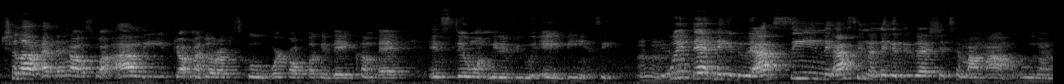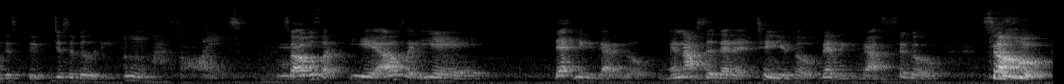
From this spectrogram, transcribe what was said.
chill out at the house while I leave, drop my daughter off to school, work all fucking day, come back, and still want me to do A, B, and C? Mhm. Would that nigga do that? I seen I seen a nigga do that shit to my mama who was on dis- disability. Mhm. I saw it. So I was like, yeah, I was like, yeah, that nigga gotta go. And I said that at 10 years old. That nigga got to go. So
